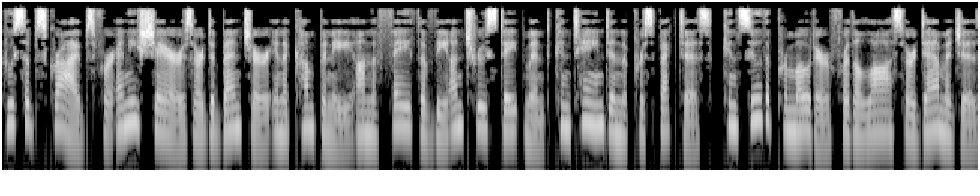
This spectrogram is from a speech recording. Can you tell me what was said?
who subscribes for any shares or debenture in a company on the faith of the untrue statement contained in the prospectus, can sue the promoter for the loss or damages,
